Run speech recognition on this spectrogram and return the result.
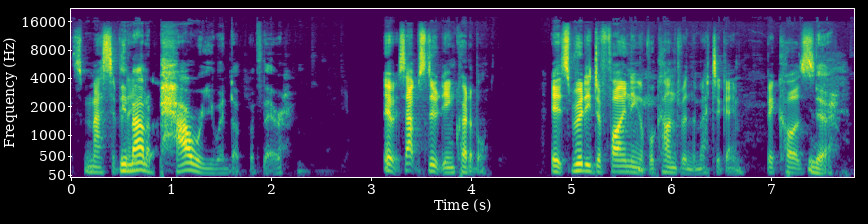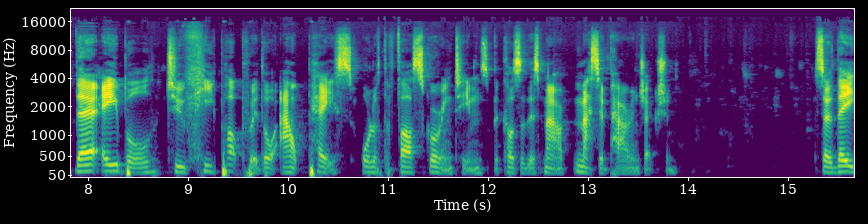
It's massive. The amount of power you end up with there. No, it's absolutely incredible. It's really defining of Wakanda in the metagame because Yeah. they're able to keep up with or outpace all of the fast scoring teams because of this ma- massive power injection. So they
